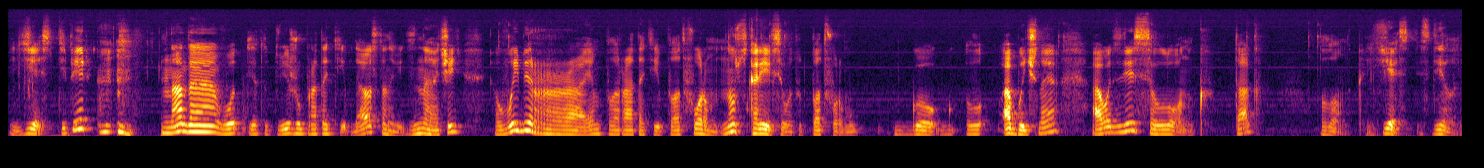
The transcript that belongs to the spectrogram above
Есть. Теперь надо, вот я тут вижу прототип, да, установить. Значит, выбираем прототип платформ. Ну, скорее всего, тут платформа Go, Go, обычная. А вот здесь Long. Так long. Есть, сделали.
